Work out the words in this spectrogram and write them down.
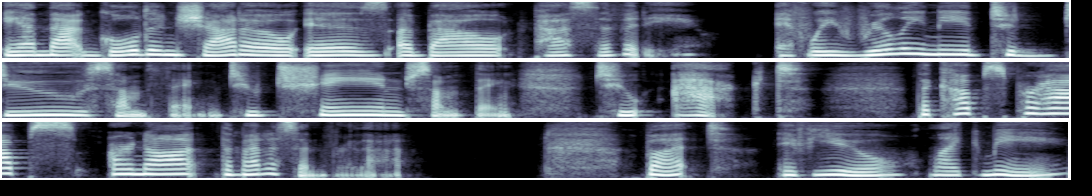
And that golden shadow is about passivity. If we really need to do something, to change something, to act, the cups perhaps are not the medicine for that. But if you, like me,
